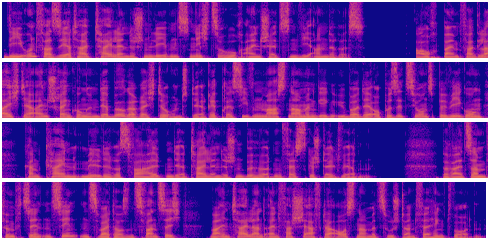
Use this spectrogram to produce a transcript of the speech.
die Unversehrtheit thailändischen Lebens nicht so hoch einschätzen wie anderes. Auch beim Vergleich der Einschränkungen der Bürgerrechte und der repressiven Maßnahmen gegenüber der Oppositionsbewegung kann kein milderes Verhalten der thailändischen Behörden festgestellt werden. Bereits am 15.10.2020 war in Thailand ein verschärfter Ausnahmezustand verhängt worden.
